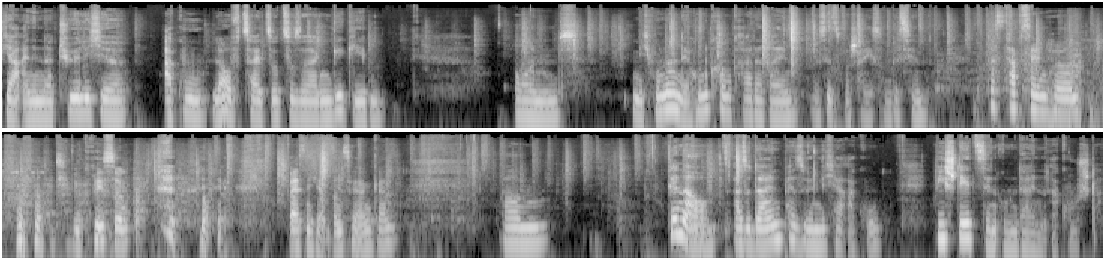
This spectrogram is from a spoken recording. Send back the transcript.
ja, eine natürliche Akkulaufzeit sozusagen gegeben. Und nicht wundern, der Hund kommt gerade rein. Du wirst jetzt wahrscheinlich so ein bisschen das Tapseln hören. Die Begrüßung. ich weiß nicht, ob man es hören kann. Ähm, Genau, also dein persönlicher Akku. Wie steht's denn um deinen Akkustand?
